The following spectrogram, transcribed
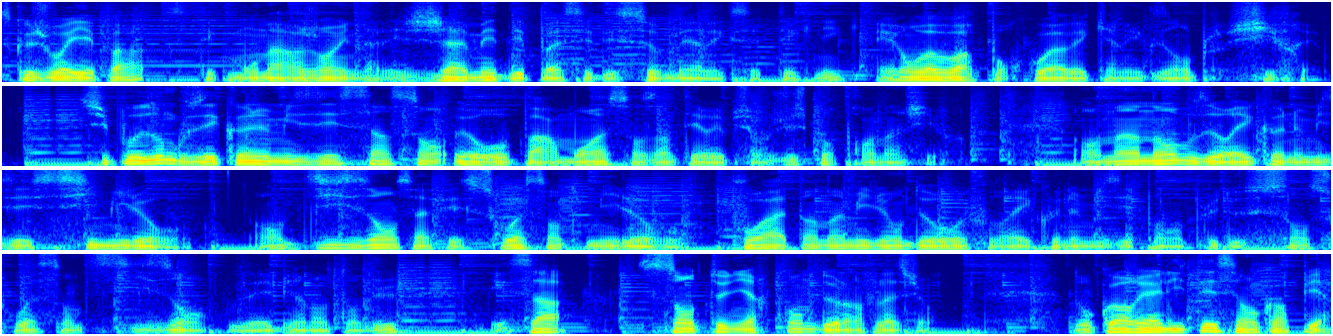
Ce que je voyais pas, c'était que mon argent, il n'allait jamais dépasser des sommets avec cette technique. Et on va voir pourquoi avec un exemple chiffré. Supposons que vous économisez 500 euros par mois sans interruption, juste pour prendre un chiffre. En un an, vous aurez économisé 6000 euros. En 10 ans, ça fait 60 000 euros. Pour atteindre un million d'euros, il faudra économiser pendant plus de 166 ans, vous avez bien entendu. Et ça, sans tenir compte de l'inflation. Donc en réalité, c'est encore pire.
